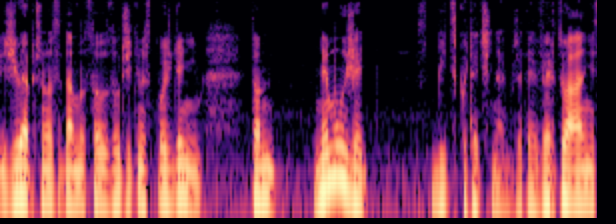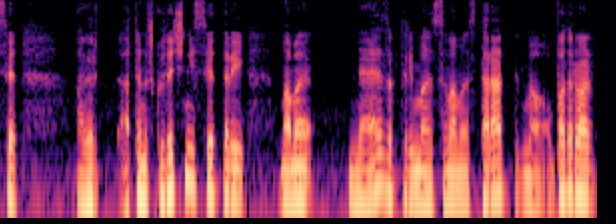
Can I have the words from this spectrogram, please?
živé přenosy tam jsou s určitým spožděním. To nemůže být skutečné, protože to je virtuální svět. A, vir- a ten skutečný svět, který máme nést, o kterými se máme starat, který máme opatrovat,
